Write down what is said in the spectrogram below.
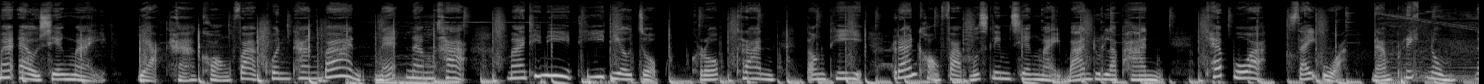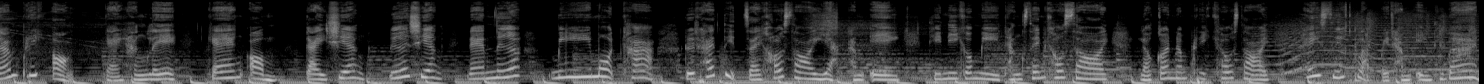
มาแอวเชียงใหม่ อยากหาของฝากคนทางบ้าน แนะนำค่ะ มาที่นี่ที่เดียวจบ ครบครัน ต้องที่ร้านของฝากมุสลิมเชียงใหม่บ้านดุลพันธ์แคบบัว ไส้อั่ว น้ำพริกหนุ่ม น้ำพริกอ่อง แกงฮังเล แกงอ่อม ไก่เชียง เนื้อเชียงแหนมเนื้อมีหมดค่ะ หรือถ้าติดใจข้าวซอยอยากทำเอง ที่นี่ก็มีทั้งเส้นข้าวซอย แล้วก็น้ำพริกข้าวซอย ให้ซื้อกลับไปทำเองที่บ้าน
